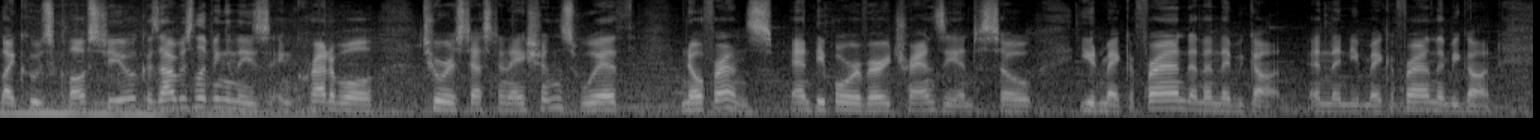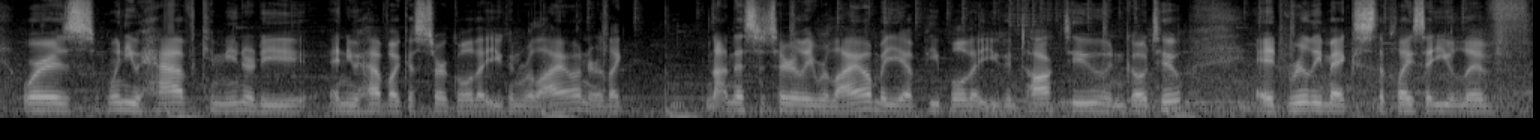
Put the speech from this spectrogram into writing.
like who's close to you. Because I was living in these incredible tourist destinations with no friends, and people were very transient. So you'd make a friend, and then they'd be gone, and then you'd make a friend, they'd be gone. Whereas when you have community and you have like a circle that you can rely on, or like not necessarily rely on, but you have people that you can talk to and go to, it really makes the place that you live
